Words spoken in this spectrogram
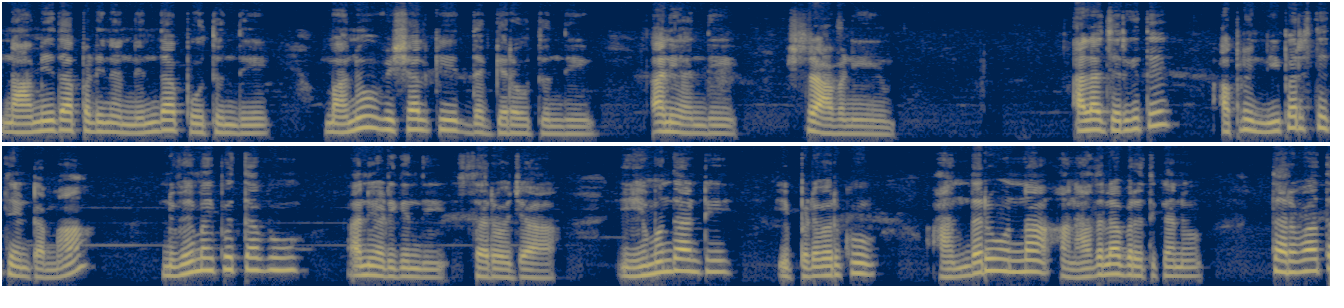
నా మీద పడిన నింద పోతుంది. మను విశాల్కి దగ్గరవుతుంది అని అంది శ్రావణి. అలా జరిగితే అప్పుడు నీ పరిస్థితి ఏంటమ్మా? నువ్వేమైపోతావు? అని అడిగింది సరోజ. ఏముందా ఆంటీ? ఇప్పటి వరకు అందరూ ఉన్న అనాథలా బ్రతికాను. తర్వాత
